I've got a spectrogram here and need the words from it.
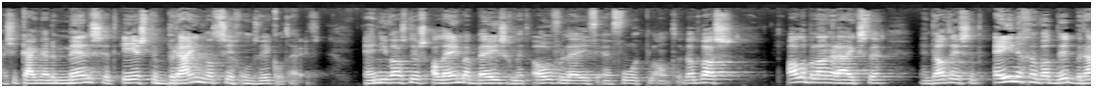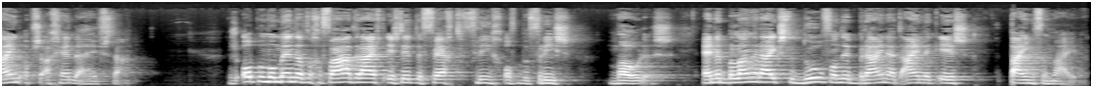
als je kijkt naar de mens, het eerste brein wat zich ontwikkeld heeft. En die was dus alleen maar bezig met overleven en voortplanten. Dat was het allerbelangrijkste. En dat is het enige wat dit brein op zijn agenda heeft staan. Dus op het moment dat er gevaar dreigt, is dit de vecht, vlieg of bevries modus. En het belangrijkste doel van dit brein uiteindelijk is pijn vermijden.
